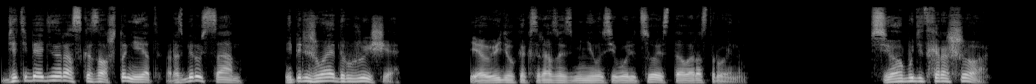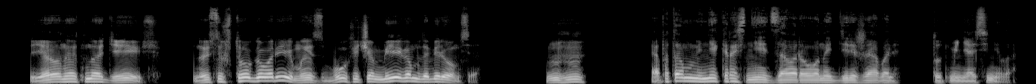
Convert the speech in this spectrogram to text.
Я тебе один раз сказал, что нет, разберусь сам. Не переживай, дружище». Я увидел, как сразу изменилось его лицо и стало расстроенным. «Все будет хорошо». «Я на это надеюсь. Но если что, говори, мы с Бухичем мигом доберемся». «Угу. А потом мне краснеть за ворованный дирижабль». Тут меня осенило.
